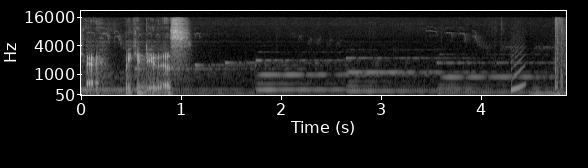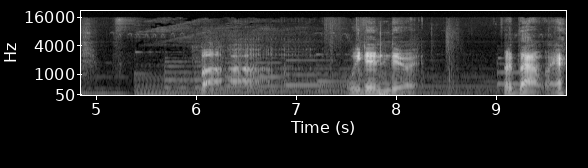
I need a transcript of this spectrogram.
Okay, we can do this. But uh, we didn't do it. Put it that way.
